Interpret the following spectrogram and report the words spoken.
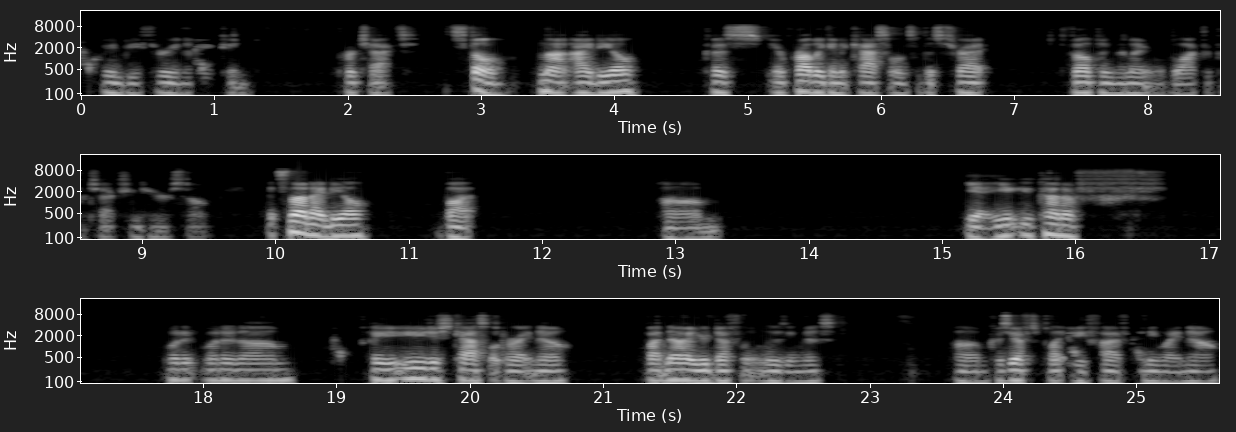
queen b3, now you can protect. It's still not ideal because you're probably going to castle into this threat. Developing the knight will block the protection here, so it's not ideal, but um, yeah, you, you kind of what it what it um you, you just castled right now, but now you're definitely losing this Um, because you have to play a5 anyway now.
